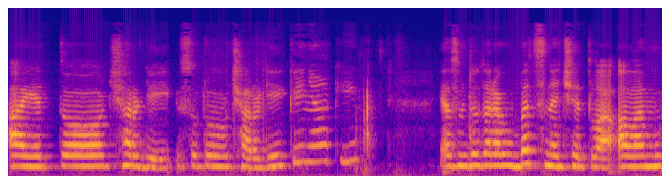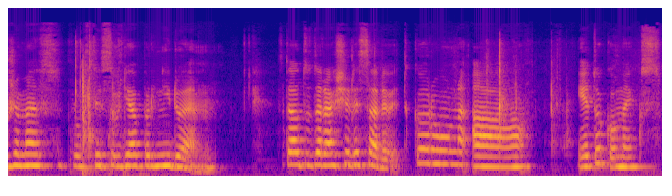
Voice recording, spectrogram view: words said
A je to čaroděj, jsou to čarodějky nějaký? Já jsem to teda vůbec nečetla, ale můžeme prostě si udělat první dojem. Stálo to teda 69 korun a je to komiks.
